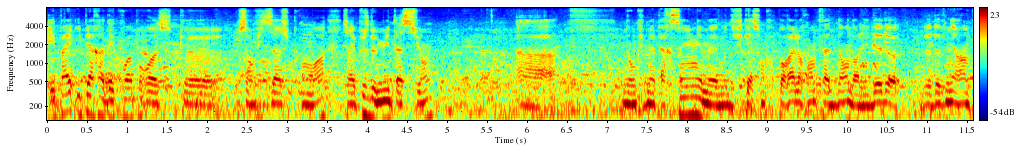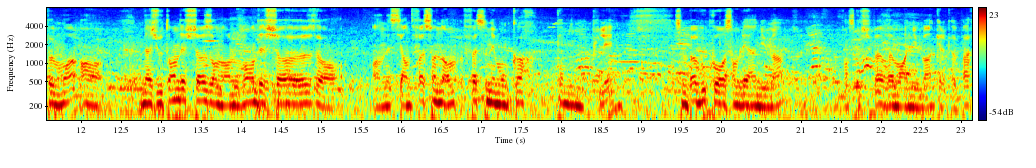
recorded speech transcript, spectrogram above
est pas hyper adéquat pour ce que j'envisage pour moi. J'aurais plus de mutation. Euh, donc mes piercings et mes modifications corporelles rentrent là-dedans dans l'idée de, devenir un peu moi en ajoutant des choses, en enlevant des choses, en, essayant de façonner, mon corps comme il me plaît. J'aime pas beaucoup ressembler à un humain. Je pense que je suis pas vraiment un humain quelque part.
